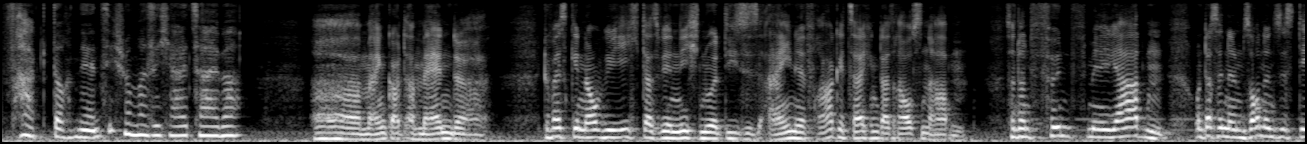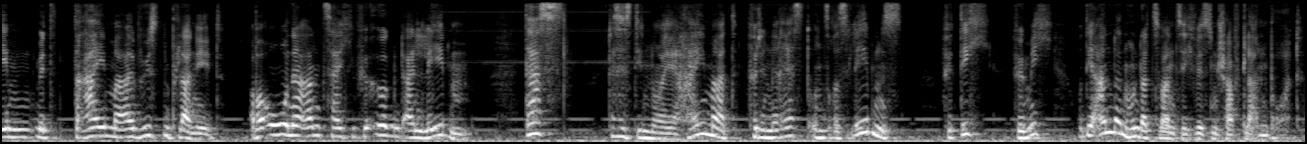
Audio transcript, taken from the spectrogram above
Frag doch Nancy schon mal sicherheitshalber. Oh, mein Gott, Amanda. Du weißt genau wie ich, dass wir nicht nur dieses eine Fragezeichen da draußen haben, sondern fünf Milliarden und das in einem Sonnensystem mit dreimal Wüstenplanet, aber ohne Anzeichen für irgendein Leben. Das, das ist die neue Heimat für den Rest unseres Lebens. Für dich, für mich und die anderen 120 Wissenschaftler an Bord.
